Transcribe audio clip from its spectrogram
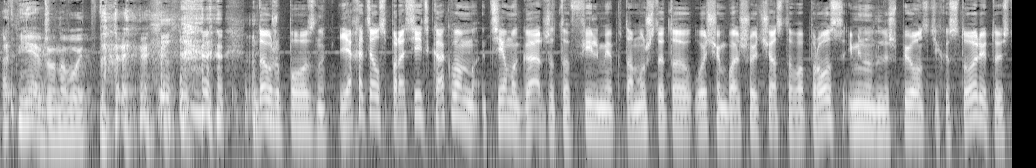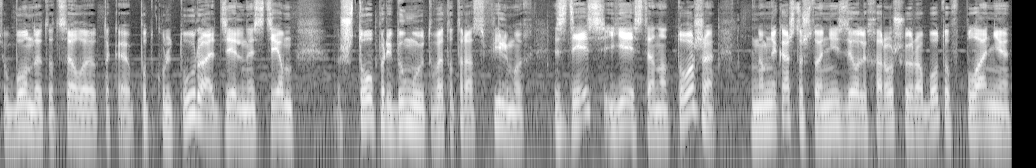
Отменяем Джона Войта. да. Да, уже поздно. Я хотел спросить, как вам тема гаджетов в фильме, потому что это очень большой часто вопрос именно для шпионских историй, то есть у Бонда это целая такая подкультура отдельно с тем, что придумают в этот раз в фильмах. Здесь есть она тоже, но мне кажется, что они сделали хорошую работу в плане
